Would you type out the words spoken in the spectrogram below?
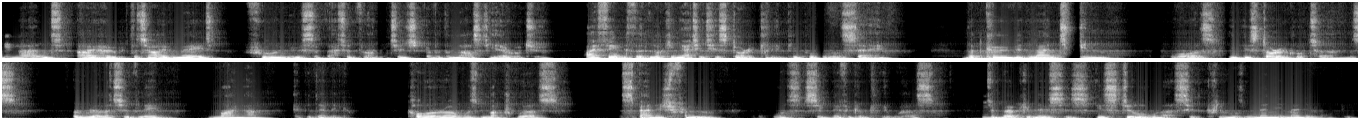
Mm-hmm. And I hope that I've made full use of that advantage over the last year or two. I think that looking at it historically, people will say that COVID 19 was, in historical terms, a relatively minor epidemic. Cholera was much worse. Spanish flu was significantly worse. Tuberculosis is still worse. It kills many, many more people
